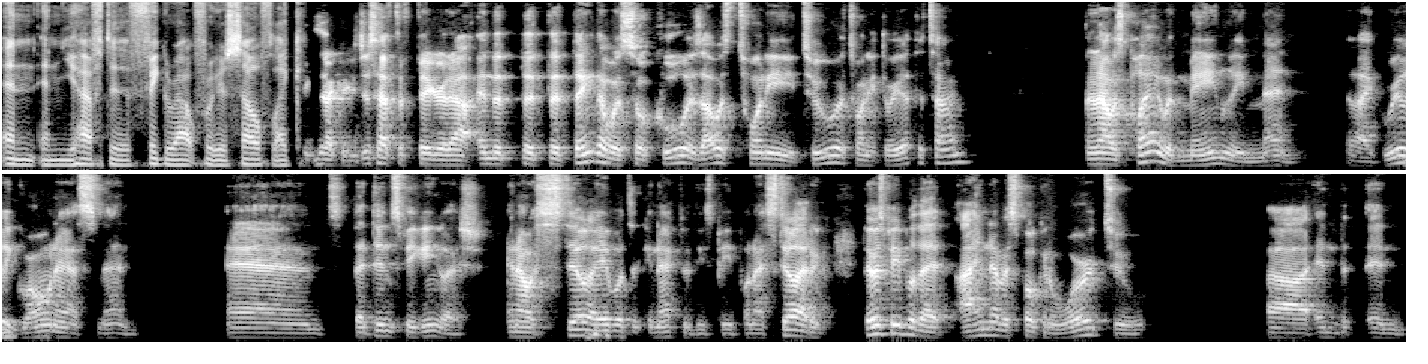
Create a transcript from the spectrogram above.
and and you have to figure out for yourself. Like, Exactly. You just have to figure it out. And the, the, the thing that was so cool is I was 22 or 23 at the time. And I was playing with mainly men, like really mm. grown ass men, and that didn't speak English. And I was still mm. able to connect with these people. And I still had a, there was people that I had never spoken a word to uh, in, in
